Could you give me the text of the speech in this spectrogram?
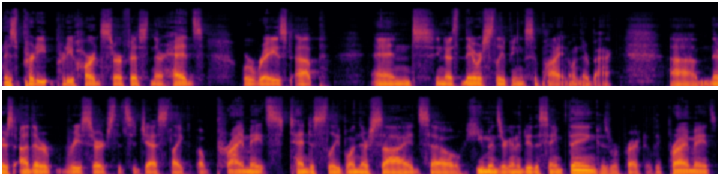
this pretty pretty hard surface, and their heads were raised up, and you know they were sleeping supine on their back. Um, there's other research that suggests like oh, primates tend to sleep on their side, so humans are going to do the same thing because we're practically primates.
